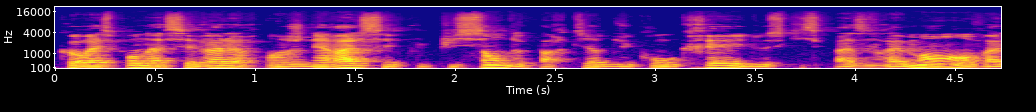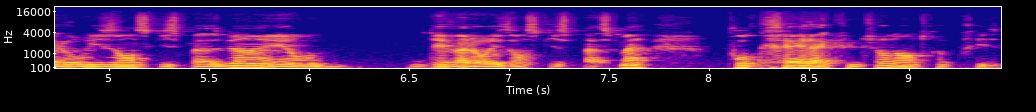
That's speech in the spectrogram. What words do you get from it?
correspondent à ces valeurs. En général, c'est plus puissant de partir du concret et de ce qui se passe vraiment, en valorisant ce qui se passe bien et en dévalorisant ce qui se passe mal, pour créer la culture d'entreprise.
